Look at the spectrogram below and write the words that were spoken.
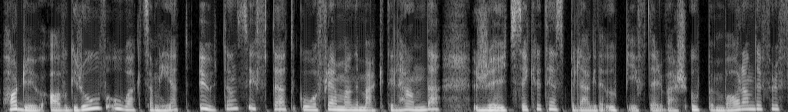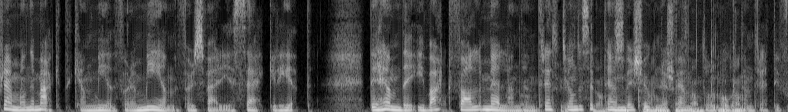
har du av grov oaktsamhet utan syfte att gå främmande makt till handa röjt sekretessbelagda uppgifter vars uppenbarande för främmande makt kan medföra men för Sveriges säkerhet. Det hände i vart fall mellan den 30 september 2015 och den 31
